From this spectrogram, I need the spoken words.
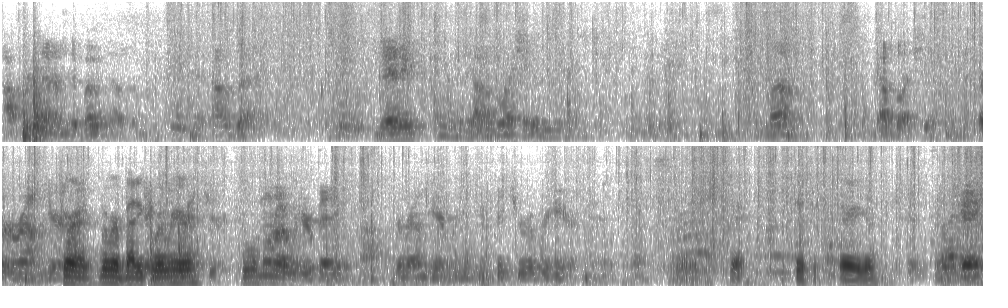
I'll present them to both of them. How's that? Betty, God bless you. Mom, God bless you. Turn around here. Go ahead. Come over, Betty. Come over here. Picture. Come on over here, Betty. Turn around here, we'll get your picture over here. Okay. There you go. Okay?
